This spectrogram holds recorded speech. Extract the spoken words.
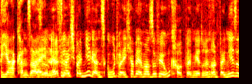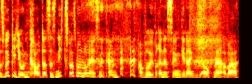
Ja, kann sein. Also wäre Also- vielleicht bei mir ganz gut, weil ich habe ja immer so viel Unkraut bei mir drin. Und bei mir ist es wirklich Unkraut. Das ist nichts, was man noch essen kann. Obwohl Brennnesseln gehen eigentlich auch, ne? Aber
